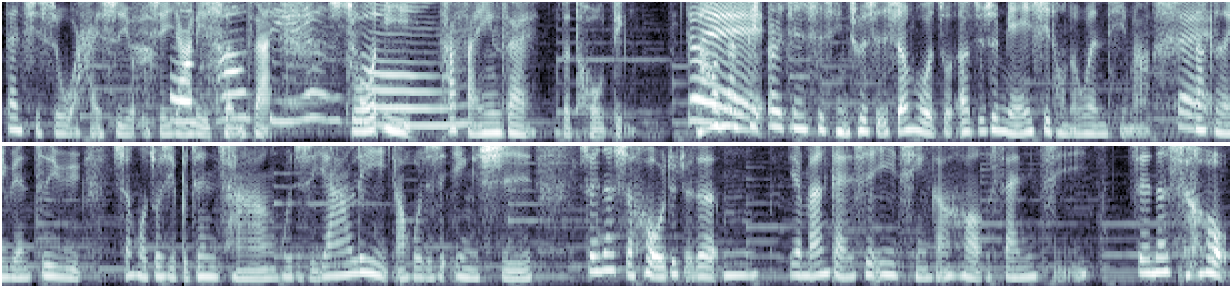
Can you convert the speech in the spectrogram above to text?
但其实我还是有一些压力存在，所以它反映在我的头顶。对，然后那，第二件事情就是生活作呃，就是免疫系统的问题嘛。对那可能源自于生活作息不正常，或者是压力，然后或者是饮食。所以那时候我就觉得，嗯，也蛮感谢疫情刚好三级。所以那时候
